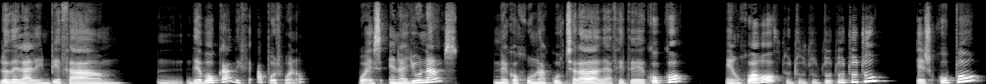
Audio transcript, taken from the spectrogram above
lo de la limpieza mm, de boca, dije, ah, pues bueno, pues en ayunas me cojo una cucharada de aceite de coco, enjuago, tu, tu, tu, escupo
